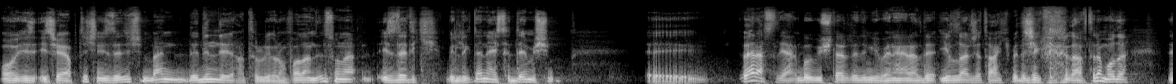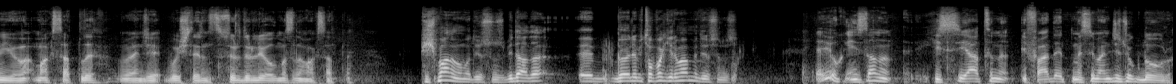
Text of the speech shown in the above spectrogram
O iz, şey yaptığı için izlediği için ben dedin diye hatırlıyorum falan dedi. Sonra izledik birlikte neyse demişim. Ee, velhasıl yani bu işler dediğim gibi beni herhalde yıllarca takip edecek bir laftır ama o da dediğim gibi maksatlı bence bu işlerin sürdürülüyor olması da maksatlı. Pişmanım ama diyorsunuz. Bir daha da e, böyle bir topa girmem mi diyorsunuz? Ya yok insanın hissiyatını ifade etmesi bence çok doğru.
